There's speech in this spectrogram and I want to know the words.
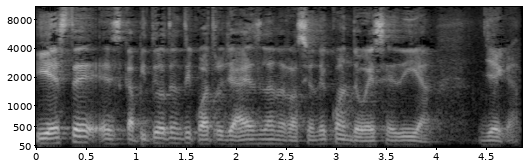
Y este es capítulo 34 ya es la narración de cuando ese día llega.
